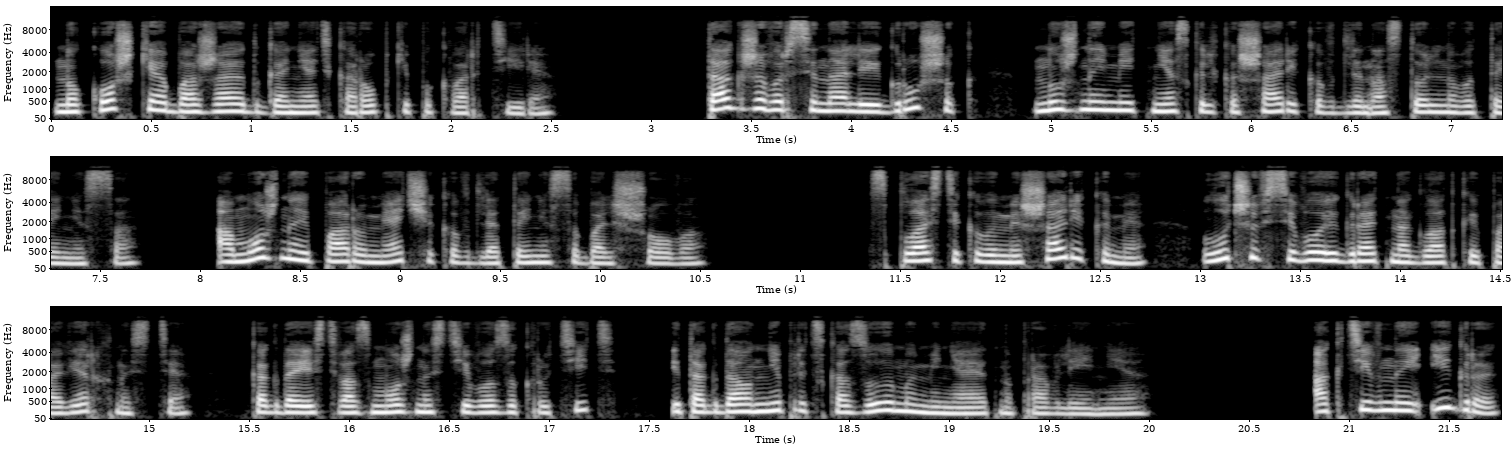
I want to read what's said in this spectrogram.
но кошки обожают гонять коробки по квартире. Также в арсенале игрушек нужно иметь несколько шариков для настольного тенниса, а можно и пару мячиков для тенниса большого. С пластиковыми шариками лучше всего играть на гладкой поверхности, когда есть возможность его закрутить, и тогда он непредсказуемо меняет направление. Активные игры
